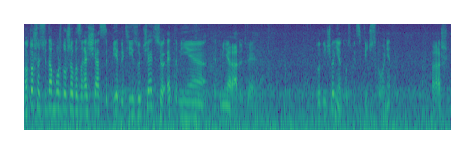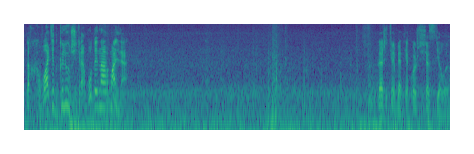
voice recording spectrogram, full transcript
Но то, что сюда можно уже возвращаться, бегать и изучать все, это мне, это меня радует реально. Тут ничего нету специфического, нет? Хорошо. Да хватит глючить, работай нормально. Подождите, ребят, я кое-что сейчас сделаю.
